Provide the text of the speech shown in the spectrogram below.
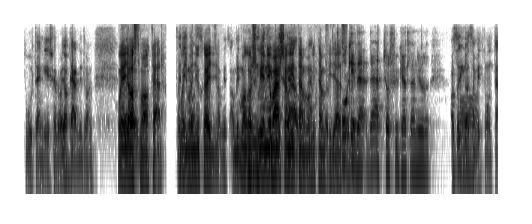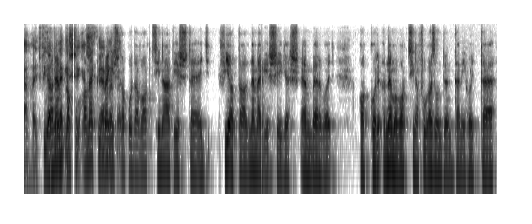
túltengésed, vagy akármit van. Vagy egy asztma akár. Vagy, vagy mondjuk egy amit, amit magas vérnyomás, amit nem, amit nem figyelsz. Oké, okay, de, de ettől függetlenül az a, igaz, amit mondtál, ha egy fiatal ha nem egészséges kap, Ha meg, szervezet... meg is kapod a vakcinát, és te egy fiatal, nem egészséges ember vagy, akkor nem a vakcina fog azon dönteni, hogy te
